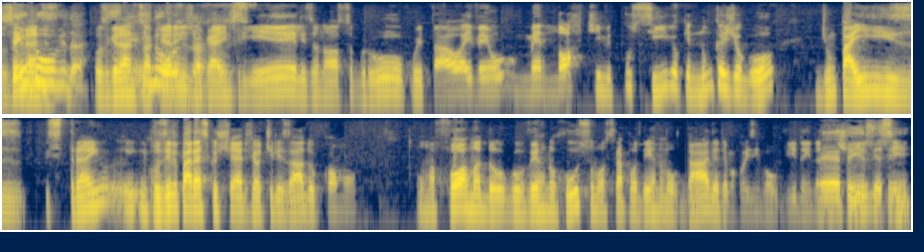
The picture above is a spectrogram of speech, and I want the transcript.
Sem grandes, dúvida. Os grandes só dúvida. querem jogar entre eles, o nosso grupo e tal. Aí vem o menor time possível que nunca jogou de um país estranho. Inclusive, parece que o Sheriff é utilizado como uma forma do governo russo mostrar poder na Moldávia, tem uma coisa envolvida ainda é, no time. Tem isso, assim. Sim.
